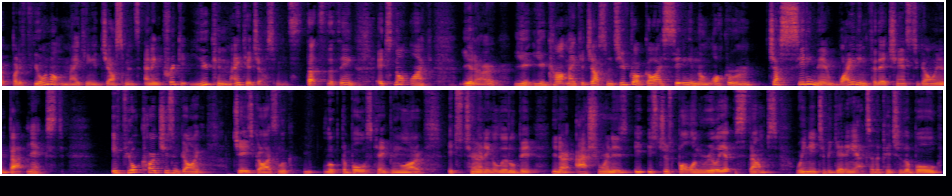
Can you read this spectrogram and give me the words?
work, but if you're not making adjustments, and in cricket you can make adjustments. That's the thing. It's not like you know you you can't make adjustments. You've got guys sitting in the locker room just sitting there waiting for their chance to go in and bat next. If your coach isn't going, geez, guys, look, look, the ball's keeping low. It's turning a little bit. You know, Ashwin is is just bowling really at the stumps. We need to be getting out to the pitch of the ball,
